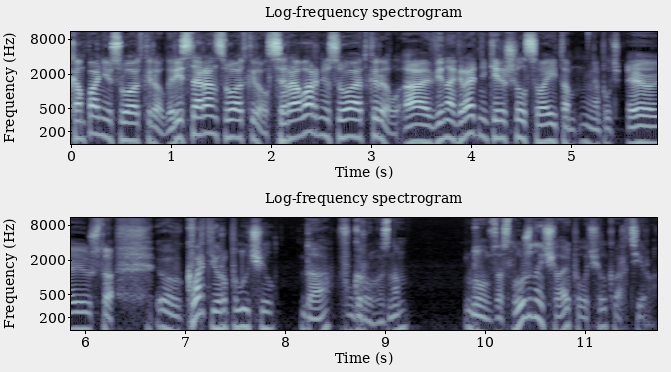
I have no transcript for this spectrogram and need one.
компанию свою открыл, ресторан свой открыл, сыроварню свою открыл, а виноградники решил свои там получ... э, что? Э, квартиру получил, да, в Грозном. Ну, заслуженный человек получил квартиру.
